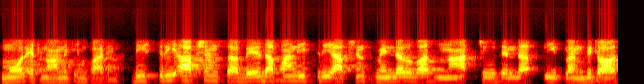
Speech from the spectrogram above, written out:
more economic importance. These three options, uh, based upon these three options, Mendel was not choosing the pea plant because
